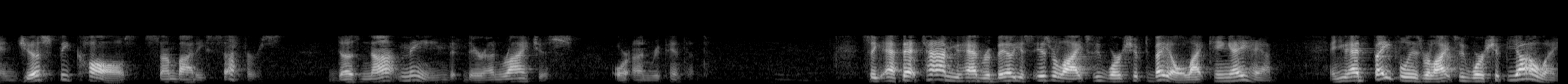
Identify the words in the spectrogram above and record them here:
And just because somebody suffers does not mean that they're unrighteous or unrepentant. See, at that time you had rebellious Israelites who worshipped Baal, like King Ahab. And you had faithful Israelites who worshipped Yahweh.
